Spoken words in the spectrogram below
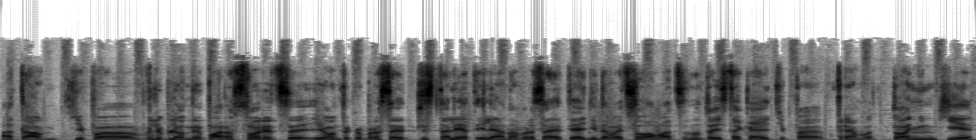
а там, типа, влюбленная пара ссорится, и он такой бросает пистолет, или она бросает, и они давай целоваться. Ну, то есть такая, типа, прям вот тоненькие,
